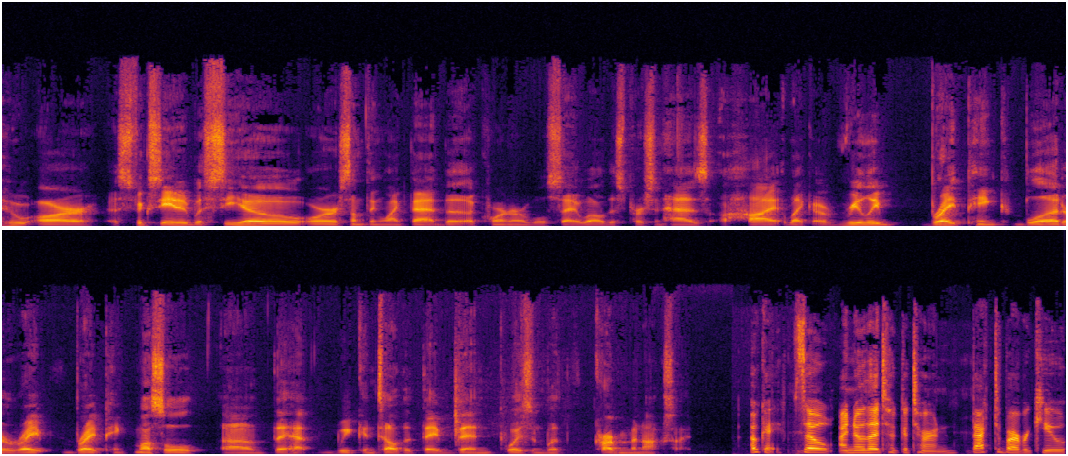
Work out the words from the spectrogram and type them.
who are asphyxiated with CO or something like that, the a coroner will say, well, this person has a high, like a really bright pink blood or right bright pink muscle. Uh, they have we can tell that they've been poisoned with carbon monoxide. Okay, so I know that took a turn. Back to barbecue.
